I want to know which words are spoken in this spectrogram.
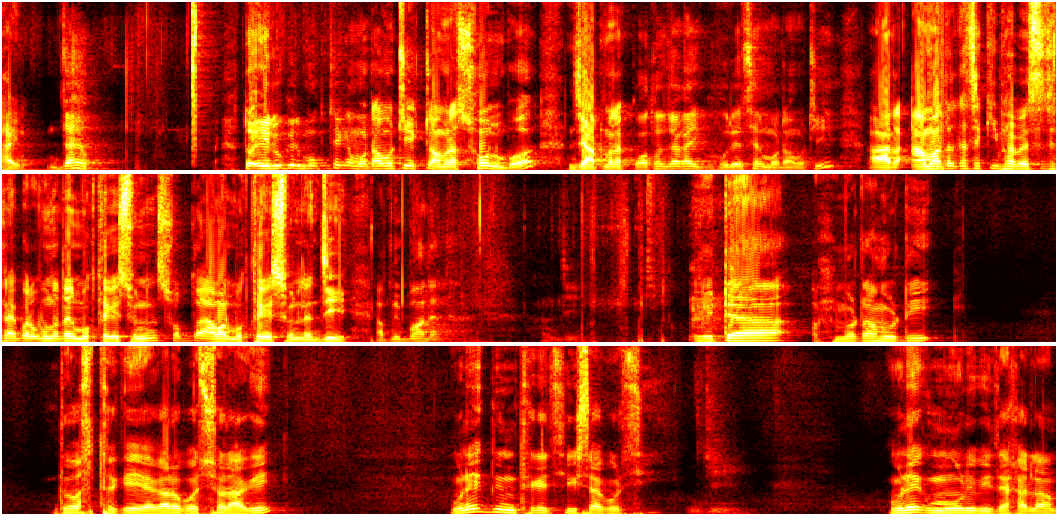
ভাই, যাই হোক। তো এই রুগীর মুখ থেকে মোটামুটি একটু আমরা শুনব যে আপনারা কত জায়গায় ঘুরেছেন মোটামুটি আর আমাদের কাছে কীভাবে এসেছেন একবার ওনাদের মুখ থেকে শুনলেন, সব তো আমার মুখ থেকে শুনলেন। জি, আপনি বলেন। জি। এটা মোটামুটি দশ থেকে এগারো বছর আগে অনেক দিন থেকে চিকিৎসা করছি। অনেক মৌলবি দেখালাম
